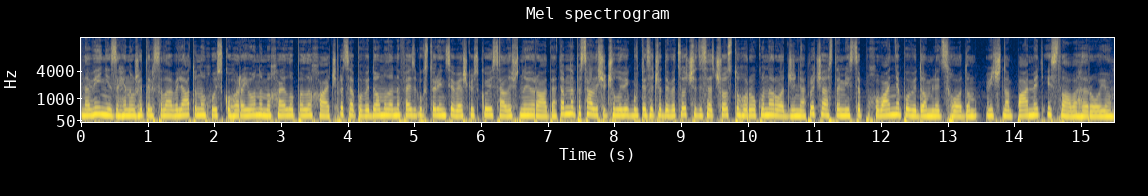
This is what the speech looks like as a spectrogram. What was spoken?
На війні загинув житель села Вілятино Хуйського району Михайло Пелехач. Про це повідомили на Фейсбук-сторінці Вишківської селищної ради. Там написали, що чоловік був 1966 року народження. Про час та місце поховання повідомлять згодом. Вічна пам'ять і слава герою.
